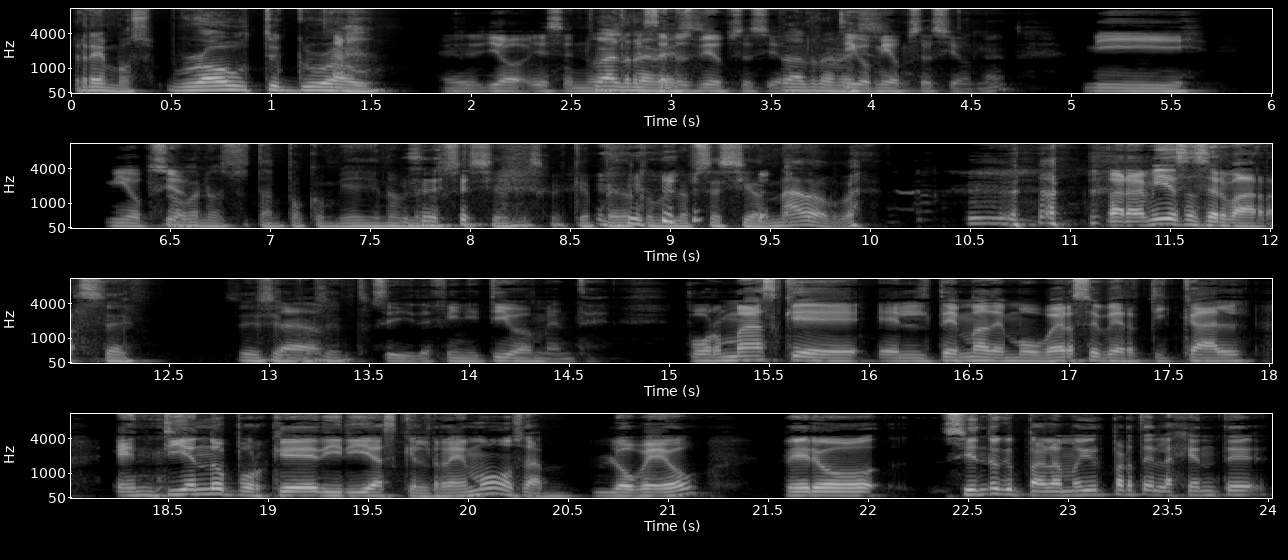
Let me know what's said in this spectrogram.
remos, row to grow. Eh, Yo, ese no, no es mi obsesión. Tú al revés. Digo, mi obsesión, ¿eh? Mi, mi No, opción. bueno, eso tampoco mío, yo no hablo de obsesiones, güey. ¿Qué pedo con el obsesionado, güey? Para mí es hacer barras. Sí, sí, O sea, 100%. sí, definitivamente. Por más que el tema de moverse vertical, entiendo por qué dirías que el remo, o sea, lo veo, pero siento que para la mayor parte de la gente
